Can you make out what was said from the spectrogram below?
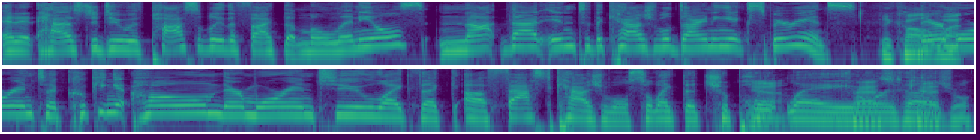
And it has to do with possibly the fact that millennials not that into the casual dining experience. They call They're what? more into cooking at home. They're more into like the uh, fast casual, so like the Chipotle fast or the Fast casual.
